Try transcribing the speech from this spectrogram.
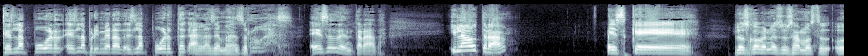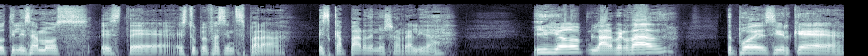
Que es la, puer- es la primera, es la puerta a las demás drogas. Esa es de entrada. Y la otra es que los jóvenes usamos, utilizamos este, estupefacientes para escapar de nuestra realidad. Y yo, la verdad, te puedo decir que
